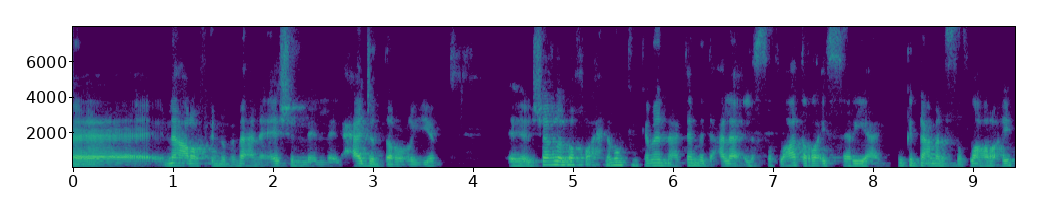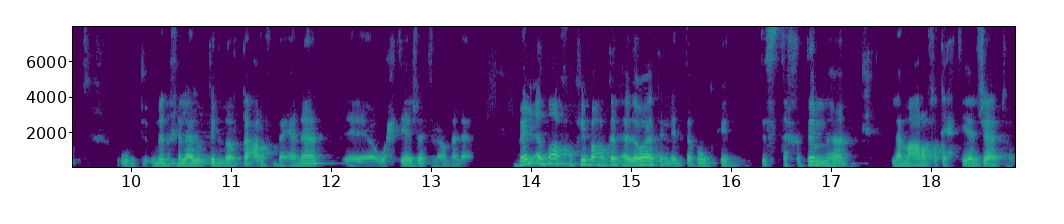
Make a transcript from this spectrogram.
آه، نعرف إنه بمعنى إيش الحاجة الضرورية. آه، الشغلة الأخرى إحنا ممكن كمان نعتمد على الاستطلاعات الرأي السريعه ممكن تعمل استطلاع رأي ومن خلاله تقدر تعرف بيانات آه، واحتياجات العملاء. بالإضافة في بعض الأدوات اللي أنت ممكن تستخدمها لمعرفة احتياجاتهم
